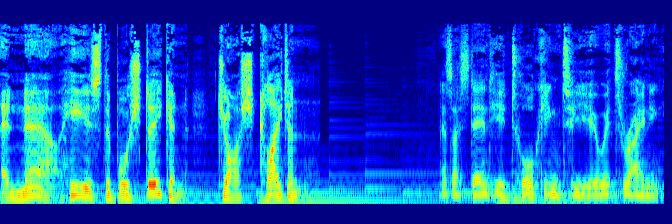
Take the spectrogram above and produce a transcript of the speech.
And now here's the Bush Deacon, Josh Clayton. As I stand here talking to you, it's raining.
